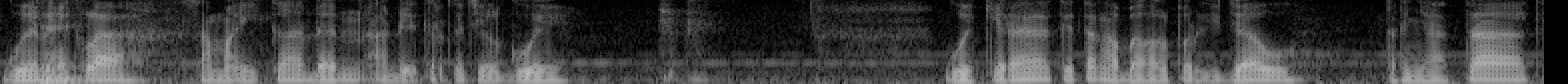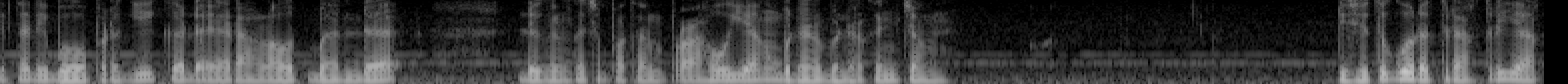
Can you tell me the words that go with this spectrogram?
Gue Oke. naiklah sama Ika dan adik terkecil gue. Gue kira kita nggak bakal pergi jauh. Ternyata kita dibawa pergi ke daerah Laut Banda dengan kecepatan perahu yang benar-benar kenceng. Di situ gue udah teriak-teriak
